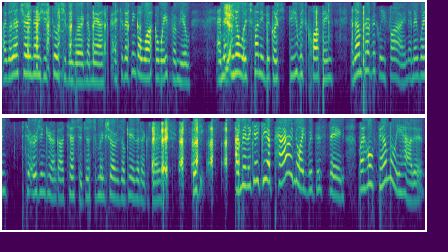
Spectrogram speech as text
I go, that's very nice. You still should be wearing a mask. I said, I think I'll walk away from you. And then, Yeah. you know, it's funny because he was coughing, and I'm perfectly fine. And I went to urgent care and got tested just to make sure I was okay the next day. I mean, I get, get paranoid with this thing. My whole family had it.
